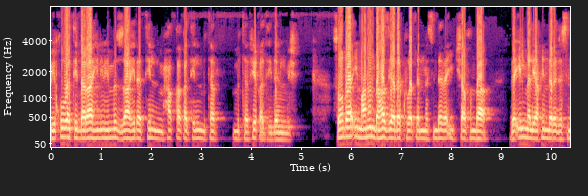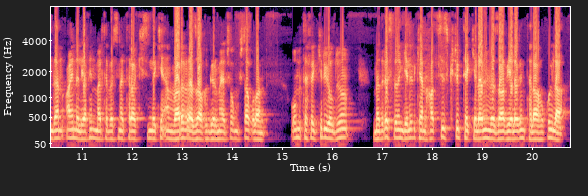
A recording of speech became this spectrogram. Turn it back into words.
bi kuvveti berahinihimiz zahiretil muhakkakatil mütefikati denilmiş. Sonra imanın daha ziyade kuvvetlenmesinde ve inkişafında ve ilmel yakin derecesinden aynel yakin mertebesine terakkisindeki envarı ve ezakı görmeye çok müştak olan o mütefekkir yolcu medreseden gelirken hadsiz küçük tekkelerin ve zaviyelerin telahukuyla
